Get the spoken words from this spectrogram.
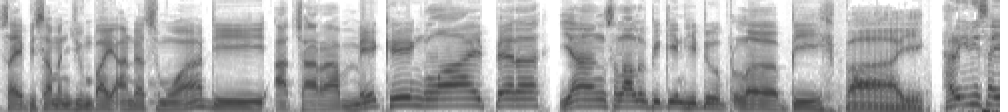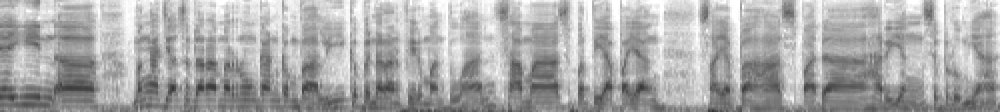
saya bisa menjumpai Anda semua di acara Making Life Better yang selalu bikin hidup lebih baik. Hari ini saya ingin uh, mengajak saudara merenungkan kembali kebenaran firman Tuhan sama seperti apa yang saya bahas pada hari yang sebelumnya.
